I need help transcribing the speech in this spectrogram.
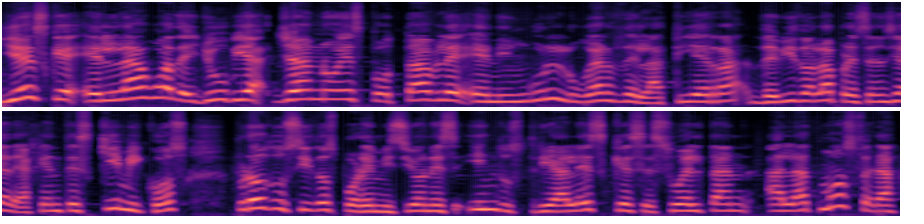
Y es que el agua de lluvia ya no es potable en ningún lugar de la Tierra debido a la presencia de agentes químicos producidos por emisiones industriales que se sueltan a la atmósfera.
